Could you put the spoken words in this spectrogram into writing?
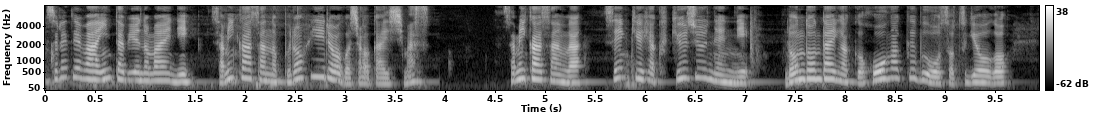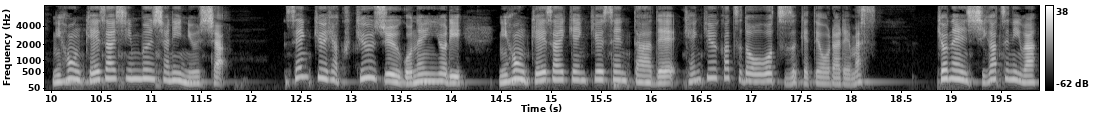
それではインタビューの前に三川さんのプロフィールをご紹介します三川さんは1990年にロンドン大学法学部を卒業後、日本経済新聞社に入社。1995年より日本経済研究センターで研究活動を続けておられます。去年4月には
